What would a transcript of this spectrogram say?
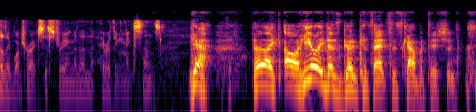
So they watch Rex's stream, and then everything makes sense. Yeah. They're like, oh, he only does good because that's his competition.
